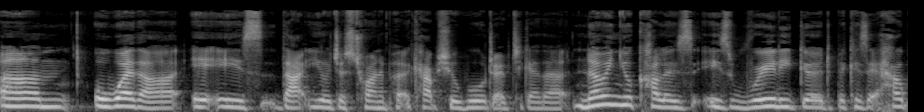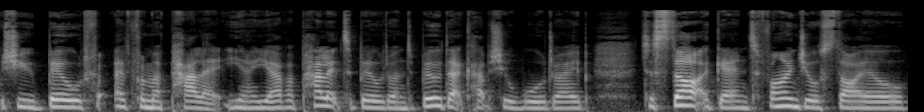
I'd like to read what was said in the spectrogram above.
um, or whether it is that you're just trying to put a capsule wardrobe together. Knowing your colours is really good because it helps you build uh, from a palette. You know, you have a palette to build on to build that capsule wardrobe, to start again, to find your style.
